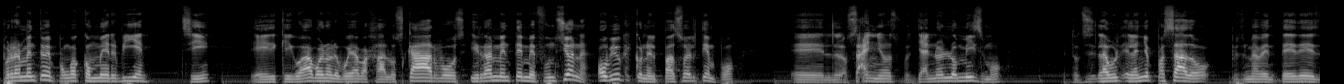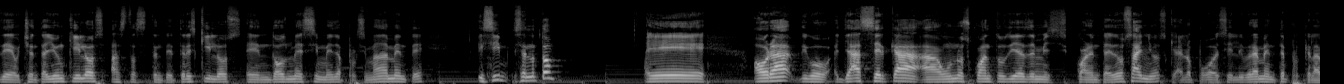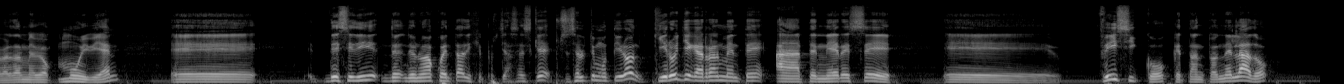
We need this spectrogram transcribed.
pues realmente me pongo a comer bien, ¿sí? Eh, que digo, ah, bueno, le voy a bajar los carbos, y realmente me funciona. Obvio que con el paso del tiempo, eh, los años, pues ya no es lo mismo. Entonces, el año pasado, pues me aventé desde 81 kilos hasta 73 kilos en dos meses y medio aproximadamente. Y sí, se notó. Eh, ahora, digo, ya cerca a unos cuantos días de mis 42 años, que ya lo puedo decir libremente porque la verdad me veo muy bien. Eh, decidí de, nueva cuenta, dije, pues ya sabes qué, pues es el último tirón. Quiero llegar realmente a tener ese eh, físico que tanto anhelado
